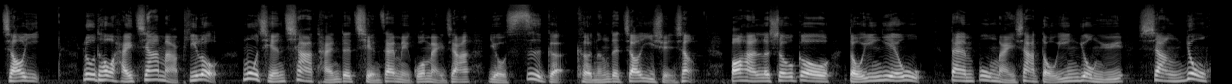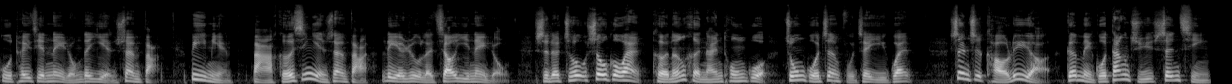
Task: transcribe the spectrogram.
交易。路透还加码披露，目前洽谈的潜在美国买家有四个可能的交易选项，包含了收购抖音业务，但不买下抖音用于向用户推荐内容的演算法，避免把核心演算法列入了交易内容。使得收收购案可能很难通过中国政府这一关，甚至考虑啊跟美国当局申请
